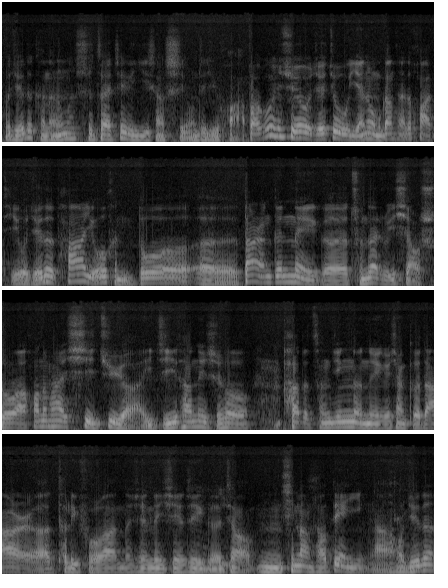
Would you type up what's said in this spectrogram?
我觉得可能是在这个意义上使用这句话。法国文学，我觉得就沿着我们刚才的话题，我觉得它有很多呃，当然跟那个存在主义小说啊、荒诞派戏剧啊，以及他那时候他的曾经的那个像戈达尔啊、特里弗啊那些那些这个叫嗯新浪潮电影啊，我觉得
